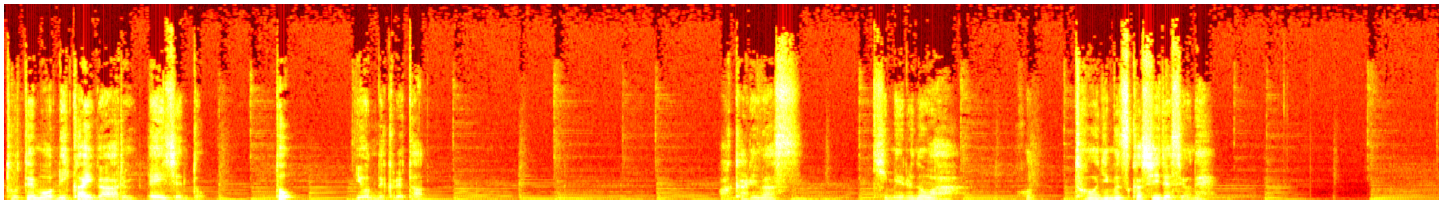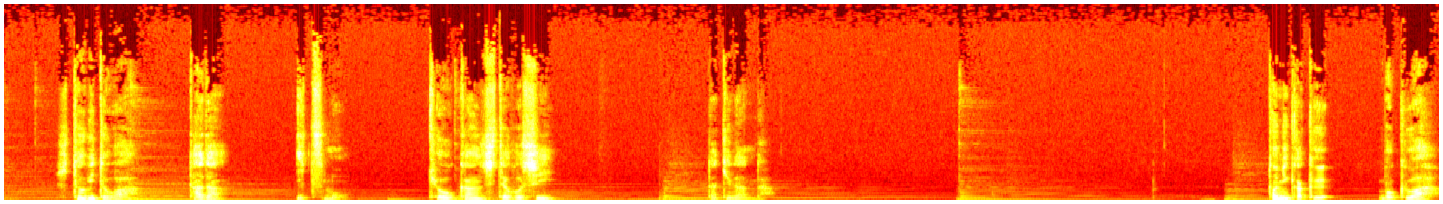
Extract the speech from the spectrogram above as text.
とても理解があるエージェントと呼んでくれた。わかります。決めるのは本当に難しいですよね。人々はただいつも共感してほしいだけなんだ。とにかく僕は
